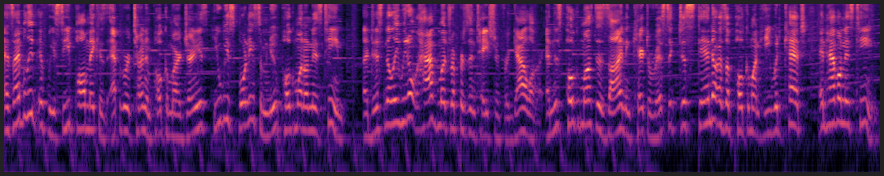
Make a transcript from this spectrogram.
As I believe if we see Paul make his epic return in Pokemon Journeys, he will be sporting some new Pokemon on his team, Additionally, we don't have much representation for Galar, and this Pokemon's design and characteristic just stand out as a Pokemon he would catch and have on his team.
